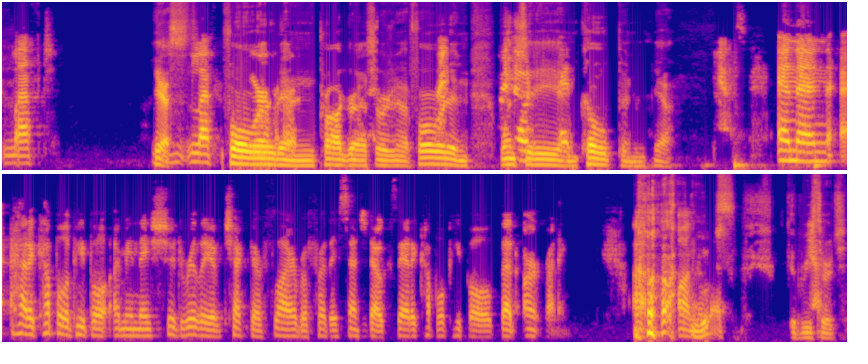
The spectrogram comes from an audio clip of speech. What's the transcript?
left yes, left forward or- and progress or no, forward and one city and cope and yeah yes And then had a couple of people. I mean, they should really have checked their flyer before they sent it out because they had a couple of people that aren't running uh, on the list. Good research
